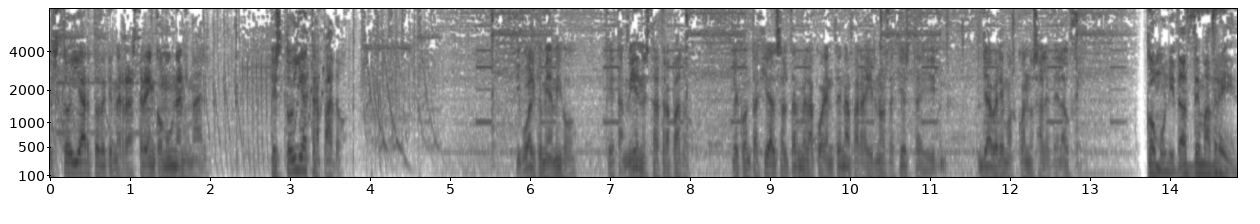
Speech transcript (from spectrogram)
Estoy harto de que me rastreen como un animal. Estoy atrapado. Igual que mi amigo, que también está atrapado. Le contagié al saltarme la cuarentena para irnos de fiesta y ya veremos cuándo sale de la UCI. Comunidad de Madrid.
